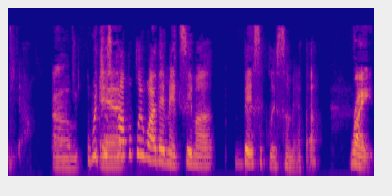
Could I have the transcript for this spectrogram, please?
Yeah. Um, which and, is probably why they made Seema basically Samantha. Right.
